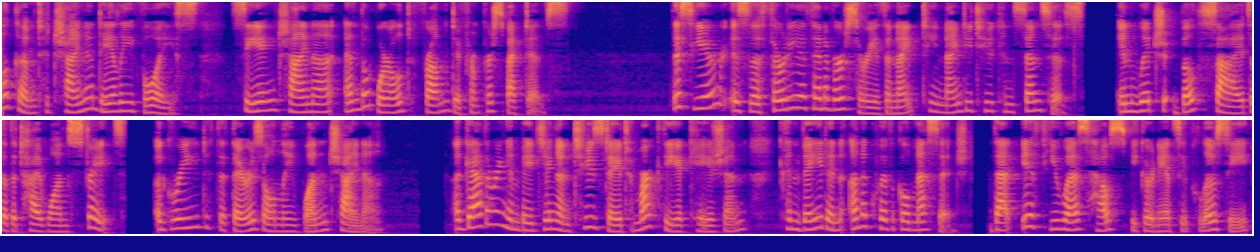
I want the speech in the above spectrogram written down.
Welcome to China Daily Voice, seeing China and the world from different perspectives. This year is the 30th anniversary of the 1992 consensus, in which both sides of the Taiwan Straits agreed that there is only one China. A gathering in Beijing on Tuesday to mark the occasion conveyed an unequivocal message that if U.S. House Speaker Nancy Pelosi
